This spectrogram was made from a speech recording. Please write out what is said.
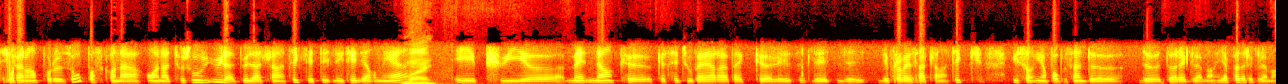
différents pour eux autres parce qu'on a on a toujours eu la bulle atlantique l'été dernier. Et puis euh, maintenant que, que c'est ouvert avec les, les, les, provinces atlantiques, ils sont ils n'ont pas besoin de, de, de règlement. Il n'y a pas de règlement.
